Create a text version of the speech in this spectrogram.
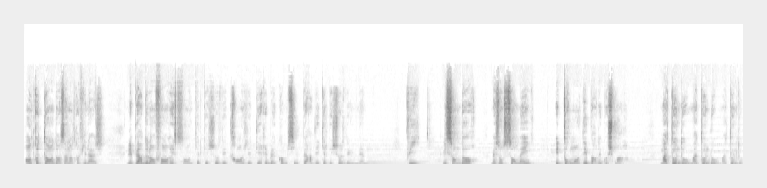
Entre-temps, dans un autre village, le père de l'enfant ressent quelque chose d'étrange, de terrible, comme s'il perdait quelque chose de lui-même. Puis, il s'endort, mais son sommeil est tourmenté par des cauchemars. Matondo, Matondo, Matondo.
